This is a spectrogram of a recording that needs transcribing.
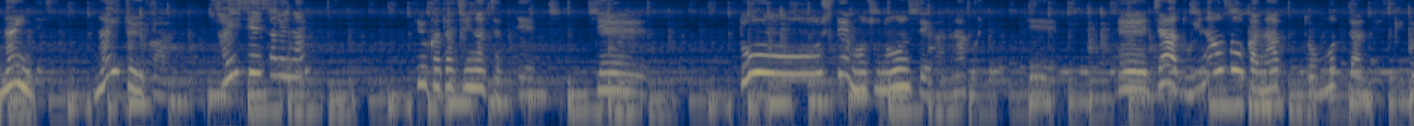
ないんです。ないというか、再生されないっていう形になっちゃって、で、どうしてもその音声がなくて、で、じゃあ撮り直そうかなと思ったんですけど、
